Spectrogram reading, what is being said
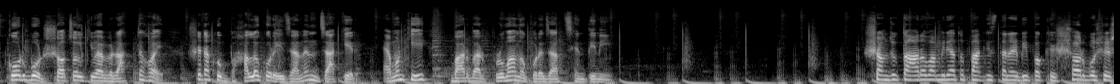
স্কোরবোর্ড সচল কীভাবে রাখতে হয়, সেটা খুব ভালো করেই জানেন জাকির। এমনকি বারবার প্রমাণও করে যাচ্ছেন তিনি। সংযুক্ত আরব আমিরাত ও পাকিস্তানের বিপক্ষে সর্বশেষ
